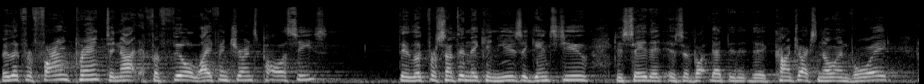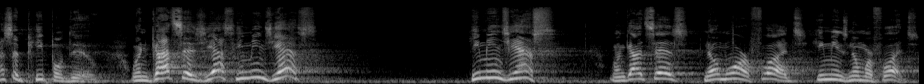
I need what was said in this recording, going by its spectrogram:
They look for fine print to not fulfill life insurance policies. They look for something they can use against you to say that, is a, that the, the contract's null and void. That's what people do. When God says yes, He means yes. He means yes. When God says no more floods, He means no more floods.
